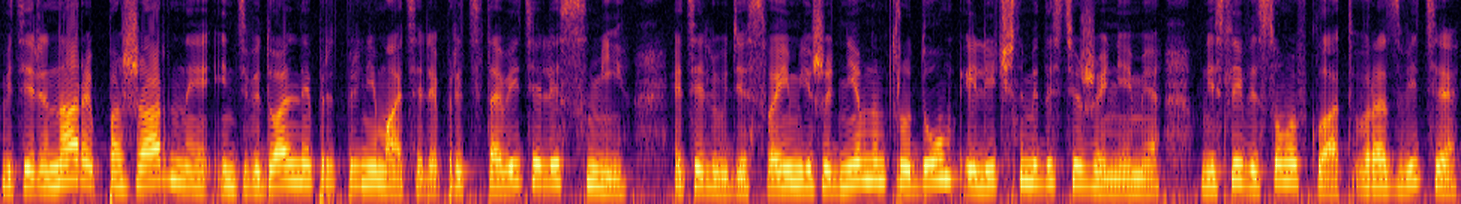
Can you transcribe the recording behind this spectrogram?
ветеринары, пожарные, индивидуальные предприниматели, представители СМИ. Эти люди своим ежедневным трудом и личными достижениями внесли весомый вклад в развитие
